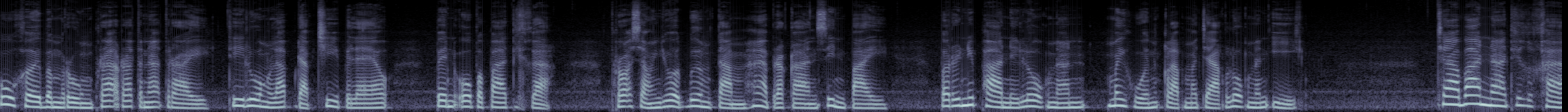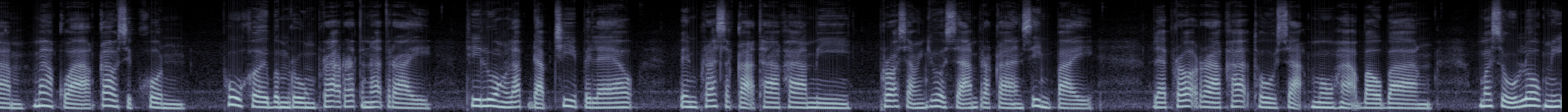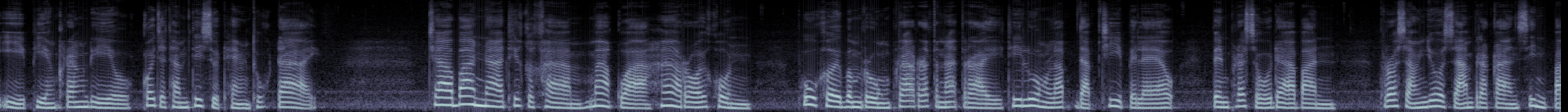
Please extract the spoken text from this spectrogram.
ผู้เคยบำรุงพระรัตนตรัยที่ล่วงลับดับชีพไปแล้ว เป็นโอปปาติกะ เพราะสังโยชน์เบื้องต่ำห้าประการสิ้นไป ปรินิพานในโลกนั้นไม่หวนกลับมาจากโลกนั้นอีก ชาวบ้านนาทิคคามมากกว่า 90 คน ผู้เคยบำรุงพระรัตนตรัยที่ล่วงลับดับชีพไปแล้ว เป็นพระสกทาคามี เพราะสังโยชน์สามประการสิ้นไป และเพราะราคะโทสะโมหะเบาบาง มาสู่โลกนี้อีกเพียงครั้งเดียวก็จะทำที่สุดแห่งทุกข์ได้ ชาวบ้านนาทิกคามมากกว่า500คน ผู้เคยบำรุงพระรัตนตรัยที่ล่วงลับดับชีพไปแล้ว เป็นพระโสดาบัน เพราะสังโยชน์สามประการสิ้นไป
